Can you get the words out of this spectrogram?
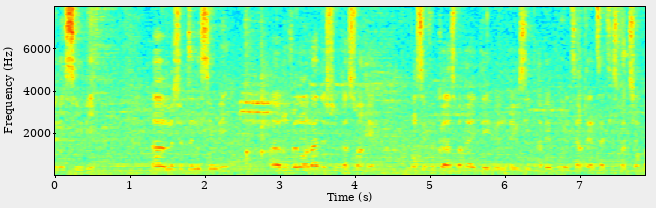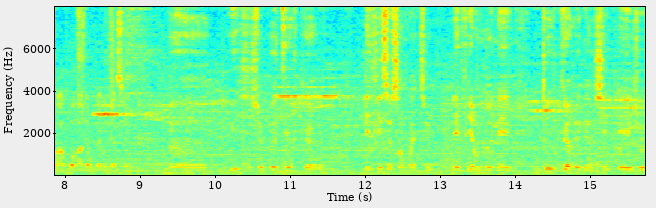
Tony Simbi. Monsieur Tony Simbi, nous venons là de suivre la soirée. Pensez-vous que la soirée a été une réussite? Avez-vous une certaine satisfaction par rapport à l'organisation? Oui, je peux dire que les filles se sont battues, les filles ont donné toute leur énergie et je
